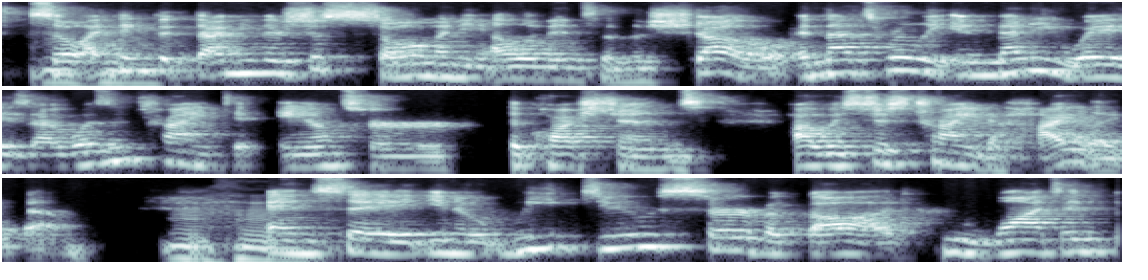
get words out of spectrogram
So mm-hmm. I think that, I mean, there's just so many elements in the show. And that's really, in many ways, I wasn't trying to answer the questions, I was just trying to highlight them. Mm-hmm. And say, you know, we do serve a God who wants, and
